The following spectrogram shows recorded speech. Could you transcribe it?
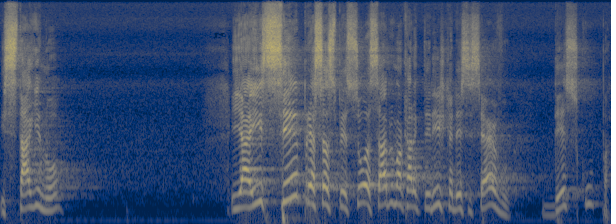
estagnou. E aí sempre essas pessoas, sabe uma característica desse servo? Desculpa.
